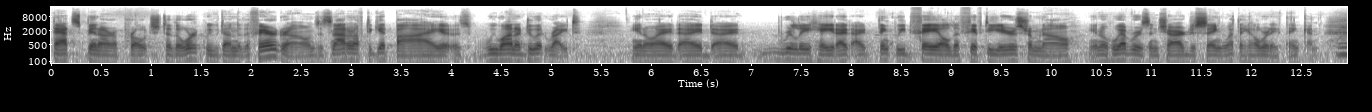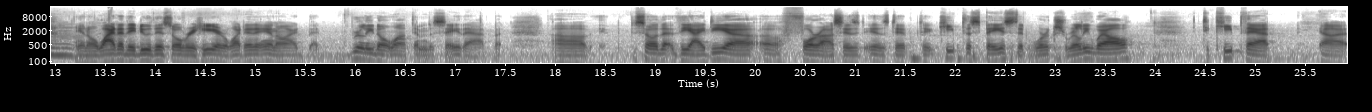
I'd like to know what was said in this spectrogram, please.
That's been our approach to the work we've done to the fairgrounds. It's not enough to get by. we want to do it right. You know, I'd, I'd, I'd really hate, I, I think we'd fail to 50 years from now. You know, whoever is in charge is saying, what the hell were they thinking? Mm-hmm. You know, why did they do this over here? Why did they, you know, I, I really don't want them to say that. But uh, so the, the idea uh, for us is, is to, to keep the space that works really well, to keep that uh,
